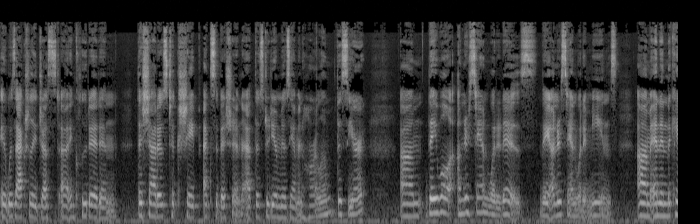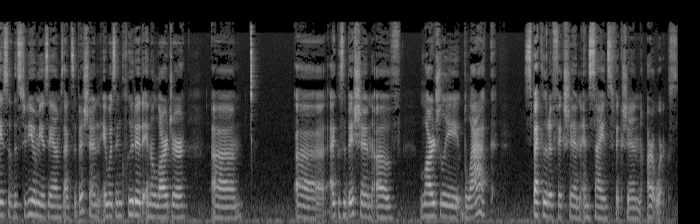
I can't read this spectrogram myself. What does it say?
it was actually just uh, included in the Shadows Took Shape exhibition at the Studio Museum in Harlem this year. Um, they will understand what it is. They understand what it means. Um, and in the case of the Studio Museum's exhibition, it was included in a larger um uh, exhibition of largely black speculative fiction and science fiction artworks.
